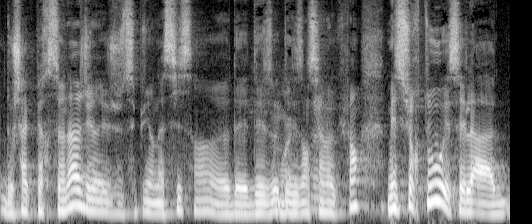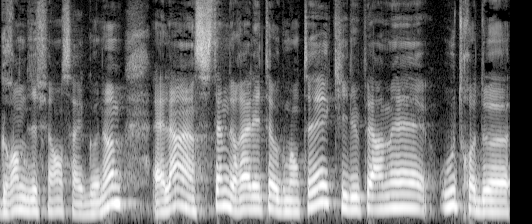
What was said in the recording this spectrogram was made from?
de chaque personnage, je ne sais plus, il y en a six, hein, des, des, des anciens occupants, mais surtout, et c'est la grande différence avec Gnome, elle a un système de réalité augmentée qui lui permet, outre de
